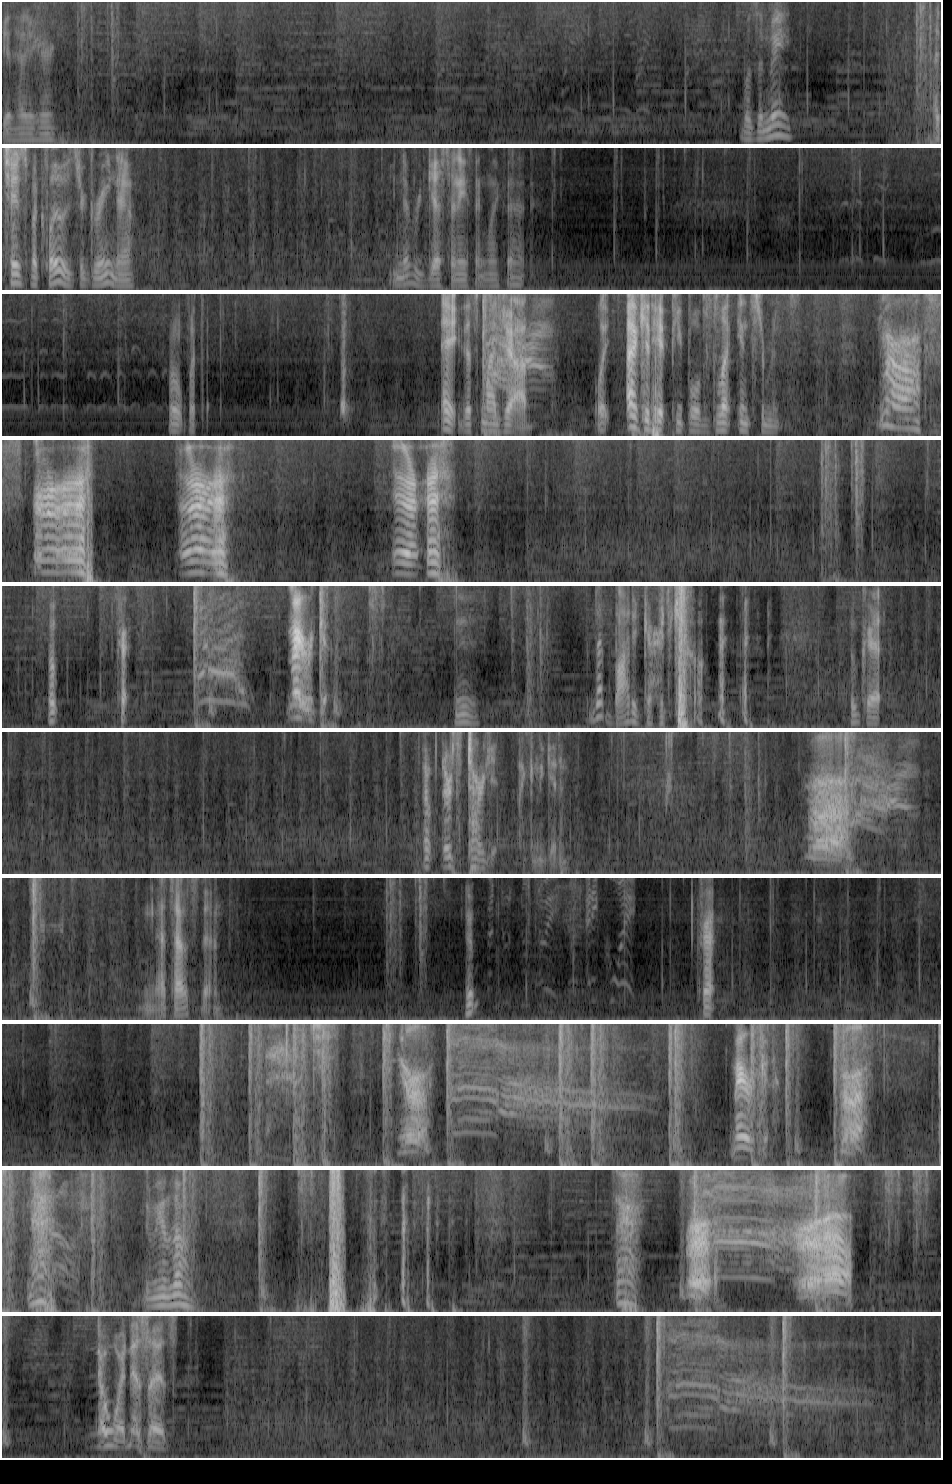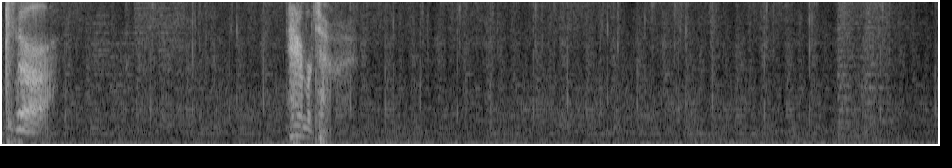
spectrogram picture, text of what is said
Get out of here. Wasn't me. I changed my clothes. They're green now. You never guess anything like that. Oh, what the? Hey, that's my job. Like, I could hit people with blunt instruments. Ah, ah, ah. Oh, crap. America! Where'd that bodyguard go? oh, crap. Oh, there's a target. I'm gonna get him. And that's how it's done. Oop. Crap. Jeez. Urgh. America. Urgh. Leave me alone. No witnesses. Hammer time.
